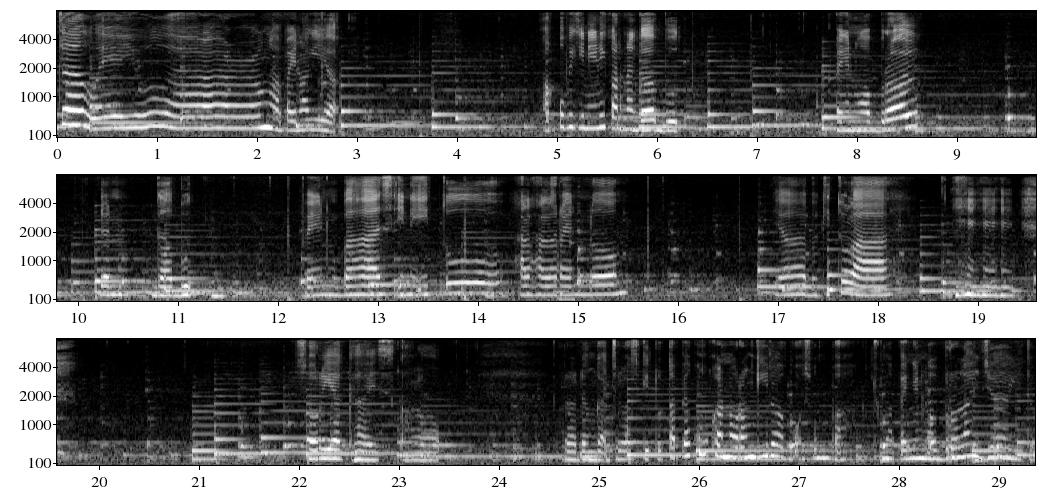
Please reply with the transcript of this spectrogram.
The way you are. Ngapain lagi ya? Aku bikin ini karena gabut. Pengen ngobrol dan gabut. Pengen ngebahas ini itu hal-hal random. Ya begitulah. sorry ya guys kalau rada nggak jelas gitu tapi aku bukan orang gila kok sumpah cuma pengen ngobrol aja gitu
